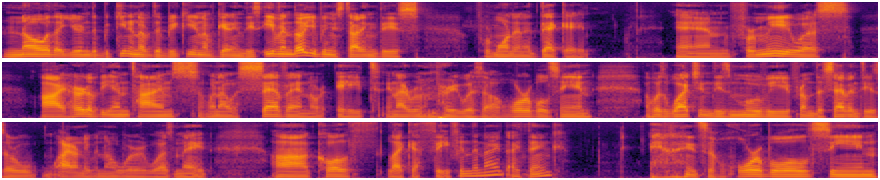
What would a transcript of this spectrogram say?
know that you're in the beginning of the beginning of getting this, even though you've been studying this for more than a decade. And for me, it was I heard of the end times when I was seven or eight, and I remember it was a horrible scene. I was watching this movie from the 70s, or I don't even know where it was made, uh, called like a thief in the night, I think And it's a horrible scene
